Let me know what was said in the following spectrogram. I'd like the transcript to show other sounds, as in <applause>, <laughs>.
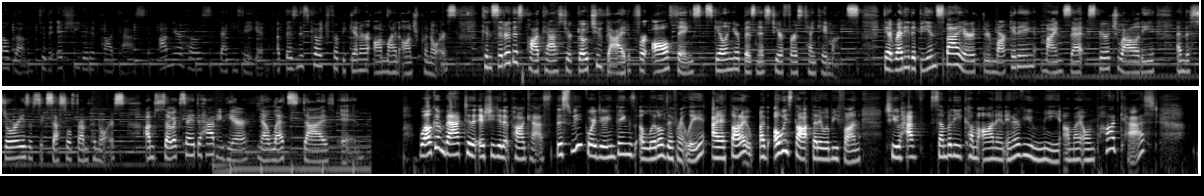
Welcome to the If She Did It podcast. I'm your host, Becky Fagan, a business coach for beginner online entrepreneurs. Consider this podcast your go to guide for all things scaling your business to your first 10K months. Get ready to be inspired through marketing, mindset, spirituality, and the stories of successful frempreneurs. I'm so excited to have you here. Now let's dive in. Welcome back to the If She Did It podcast. This week we're doing things a little differently. I thought I, I've always thought that it would be fun to have somebody come on and interview me on my own podcast,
